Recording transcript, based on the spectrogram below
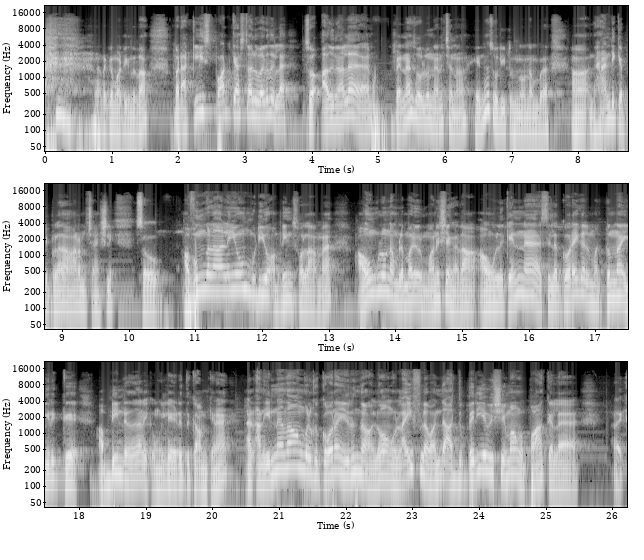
நடக்க மாட்டேங்குது தான் பட் அட்லீஸ்ட் பாட்காஸ்டாலும் வருது இல்லை. ஸோ அதனால இப்போ என்ன சொல்லணும்னு நினச்சேன்னா என்ன சொல்லிட்டு இருந்தோம் நம்ம? அந்த ஹேண்டிகேப் பீப்புளை தான் ஆரம்பித்தேன் ஆக்சுவலி ஸோ அவங்களாலையும் முடியும் அப்படின்னு சொல்லாமல் அவங்களும் நம்மள மாதிரி ஒரு மனுஷங்க தான். அவங்களுக்கு என்ன சில குறைகள் மட்டும்தான் இருக்குது அப்படின்றத தான் லைக் உங்கள்கிட்ட எடுத்து காமிக்கிறேன். அண்ட் அந்த என்ன தான் அவங்களுக்கு குறை இருந்தாலும் அவங்க லைஃப்பில் வந்து அது பெரிய விஷயமா அவங்க பார்க்கல. லைக்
